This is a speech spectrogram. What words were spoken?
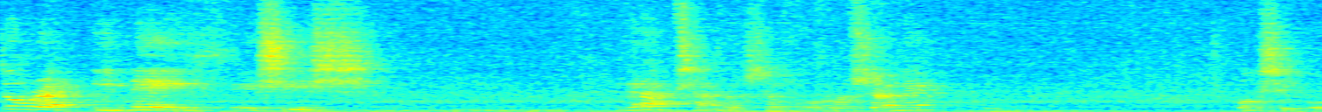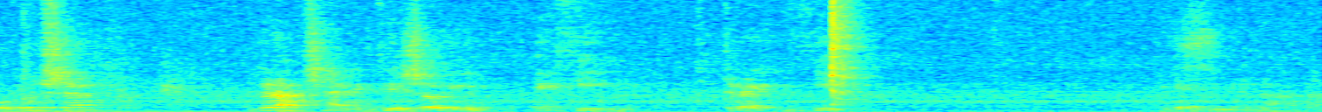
Τώρα οι νέοι, εσείς, γράψαν όσα μπορούσαμε, όσοι μπορούσαν, γράψανε τη ζωή εκείνη, τραγική για την Ελλάδα.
